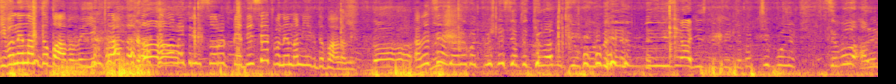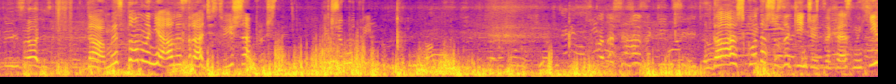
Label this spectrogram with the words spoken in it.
І вони нам додали їх, правда? За кілометрів 40-50 вони нам їх додали. Але це Вчора хоч пройшли 70 кілометрів, бо ми, ми їх з радістю прийшли. Хоч чи були всього, але ми їх з радістю прийшли. да, ми стомлені, але з радістю. І ще прийшли, якщо потрібно. Шкода, що вже закінчується. Да, шкода, що закінчується хресний хід.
